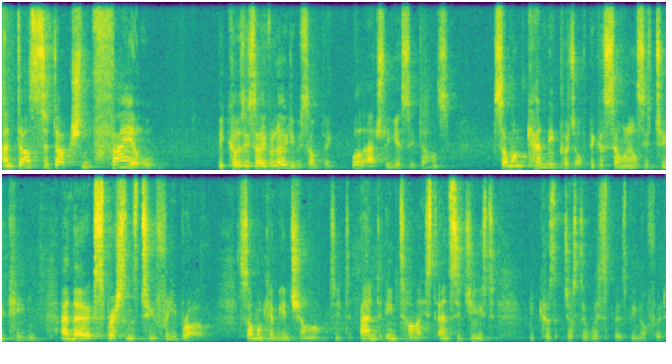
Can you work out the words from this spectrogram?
And does seduction fail because it's overloaded with something? Well, actually, yes, it does. Someone can be put off because someone else is too keen and their expression's too febrile. Someone can be enchanted and enticed and seduced because just a whisper has been offered,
